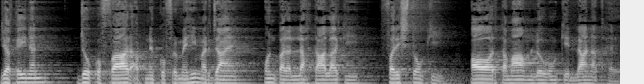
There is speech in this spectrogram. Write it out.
یقیناً جو کفار اپنے کفر میں ہی مر جائیں، ان پر اللہ تعالیٰ کی فرشتوں کی اور تمام لوگوں کی لانت ہے۔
